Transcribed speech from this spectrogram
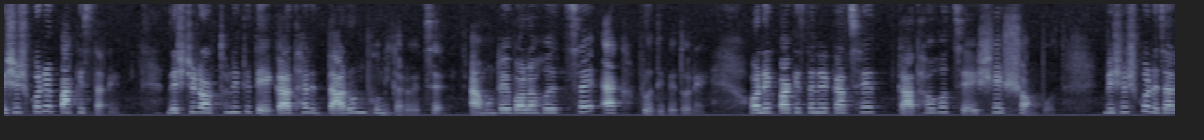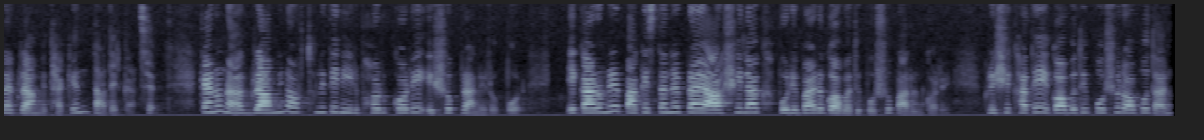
বিশেষ করে পাকিস্তানে। দেশটির অর্থনীতিতে গাধার দারুণ ভূমিকা রয়েছে। এমনটাই বলা হয়েছে এক প্রতিবেদনে। অনেক পাকিস্তানের কাছে গাধা হচ্ছে শেষ সম্পদ। বিশেষ করে যারা গ্রামে থাকেন তাদের কাছে। কেননা গ্রামীণ অর্থনীতি নির্ভর করে এসব প্রাণের ওপর। এ কারণে পাকিস্তানের প্রায় আশি লাখ পরিবার গবাদি পশু পালন করে। কৃষি খাতে এই গবাদি পশুর অবদান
